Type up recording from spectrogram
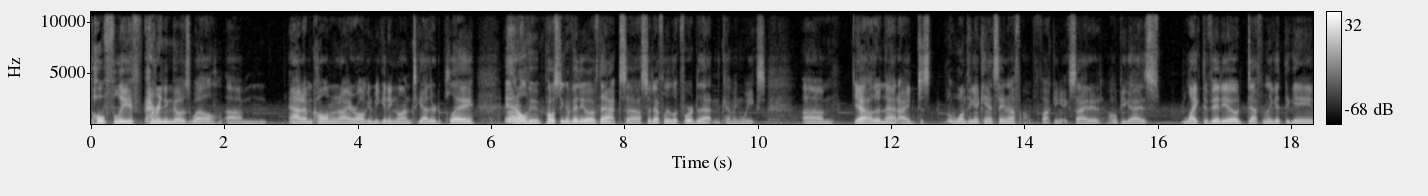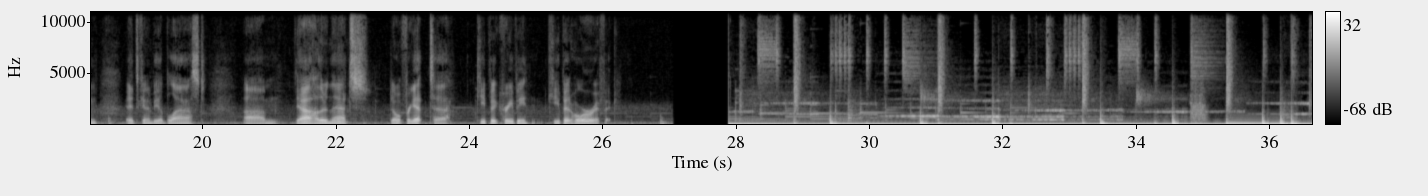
hopefully, if everything goes well, um, Adam, Colin, and I are all going to be getting on together to play, and hopefully posting a video of that. Uh, so definitely look forward to that in the coming weeks. Um, yeah, other than that, I just one thing I can't say enough. I'm fucking excited. Hope you guys like the video. Definitely get the game. It's going to be a blast. Um, yeah, other than that, don't forget to keep it creepy, keep it horrorific.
